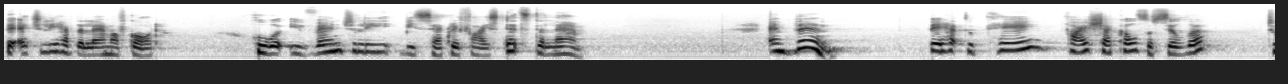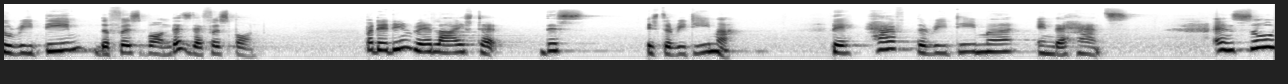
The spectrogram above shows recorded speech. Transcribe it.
They actually have the Lamb of God who will eventually be sacrificed. That's the lamb. And then they had to pay five shekels of silver to redeem the firstborn. That's their firstborn. But they didn't realize that this is the Redeemer. They have the Redeemer in their hands. And so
